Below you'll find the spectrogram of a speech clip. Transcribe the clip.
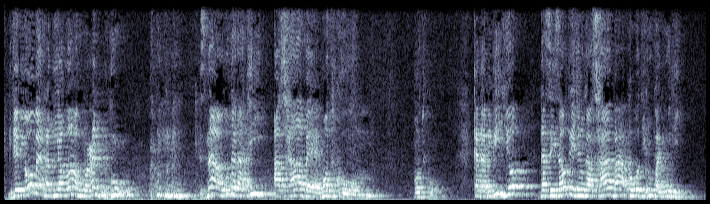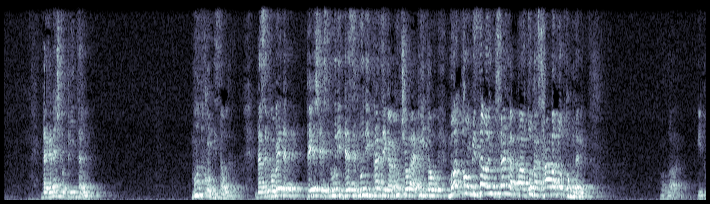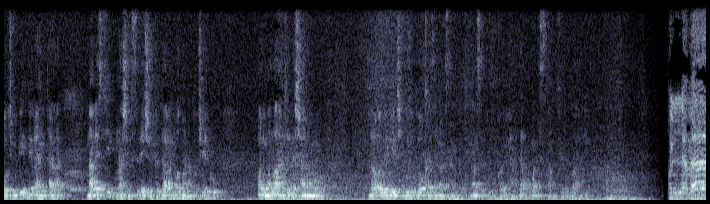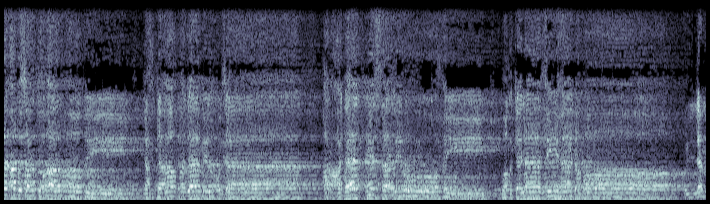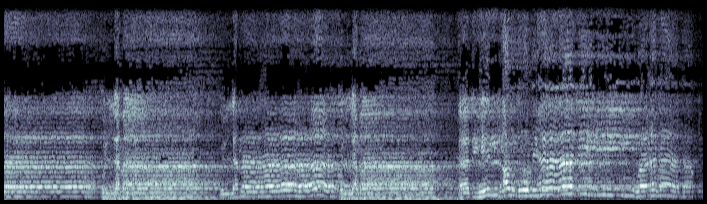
Gdje bi Omer radijallahu anhu znao udarati ashabe motkom. Motkom kada bi vidio da se iza određenog ashaba povodi grupa ljudi, da ga nešto pitaju. Motkom bi znao da. Da se povede 5-6 ljudi, 10 ljudi i prate ga kući ovaj pita ovo, motkom bi znao ići za njima, pa od toga ashaba motkom udari. Allah, i to ćemo biti, rahi tada, navesti u našem sljedećem predavanju, odmah na početku. Molim Allaha, Đelešanu, da ove riječi budu dokaze nas na nas قولي هذا وأستغفر الله لي كلما أبصرت أرضي تحت أقدام الغزاة أرعدت بالثأر روحي واغتلى فيها نظام. كلما كلما كلما كلما هذه الأرض مهاد.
